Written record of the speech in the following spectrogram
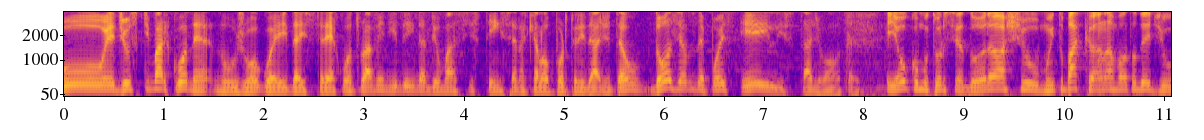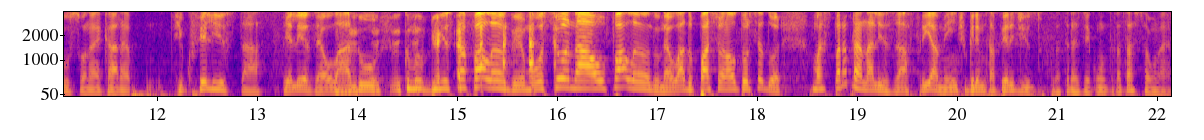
O Edilson que marcou, né, no jogo aí da estreia contra o Avenida e ainda deu uma assistência naquela oportunidade. Então, 12 anos depois, ele está de volta. Eu, como torcedor, eu acho muito bacana a volta do Edilson, né, cara? Fico feliz, tá? Beleza, é o lado clubista falando, emocional falando, né? O lado passional do torcedor. Mas para pra analisar friamente, o Grêmio tá perdido pra trazer contratação, né?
